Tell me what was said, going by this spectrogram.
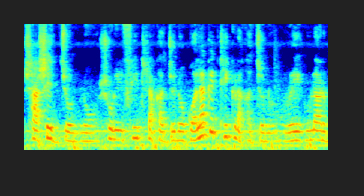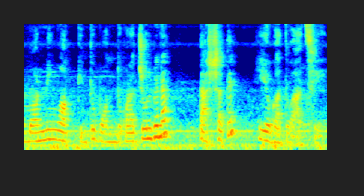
শ্বাসের জন্য, শরীর ফিট রাখার জন্য, গলাকে ঠিক রাখার জন্য রেগুলার মর্নিং ওয়াক কিন্তু বন্ধ করা চলবে না। তার সাথে ইয়োগা তো আছেই।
